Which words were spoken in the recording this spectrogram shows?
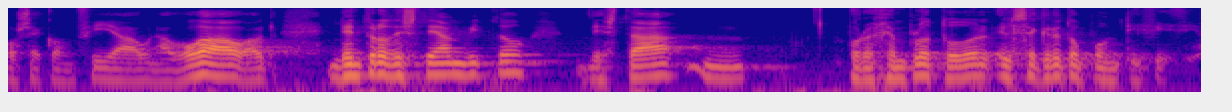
o se confía a un abogado. Dentro de este ámbito está, mm, por ejemplo, todo el secreto pontificio.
